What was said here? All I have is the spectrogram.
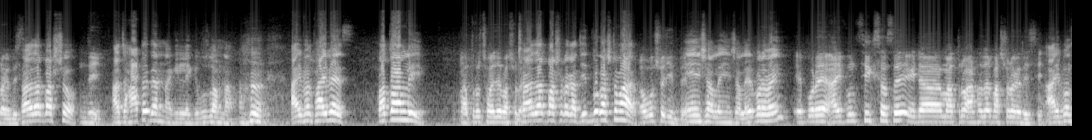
টাকা দিচ্ছি। জি। আচ্ছা হাতে দেন না কিনলে কি বুঝলাম না। আইফোন কত মাত্র টাকা। ছয় হাজার পাঁচশো টাকা জিতবো কাস্টমার অবশ্যই জিতবে। ইনশাল্লাহ ইনশাল্লাহ। এরপরে ভাই? এরপরে আইফোন সিক্স আছে এটা মাত্র টাকা আইফোন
